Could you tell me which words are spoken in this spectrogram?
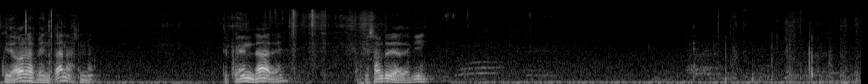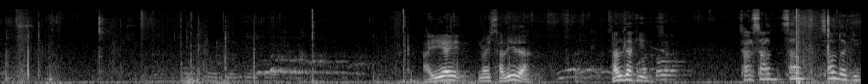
Cuidado las ventanas, ¿no? Te pueden dar, ¿eh? Yo saldría de aquí. Ahí hay- no hay salida. Sal de aquí. Sal, sal, sal, sal de aquí.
